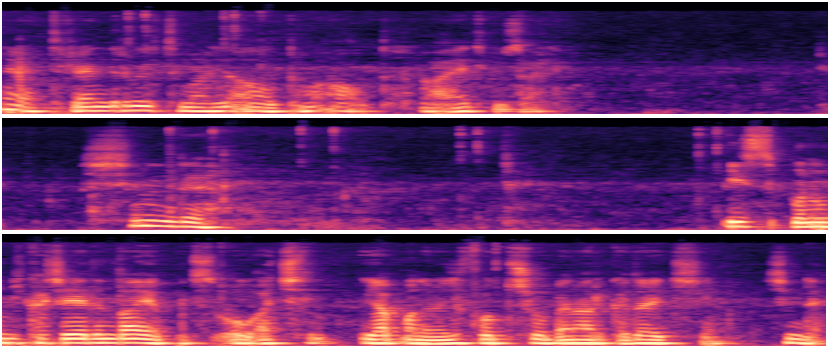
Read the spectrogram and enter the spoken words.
evet render büyük ihtimalle aldı mı aldı. Gayet güzel. Şimdi biz bunun birkaç ayarını daha yapacağız. O açıl yapmadan önce Photoshop ben arkada açayım. Şimdi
